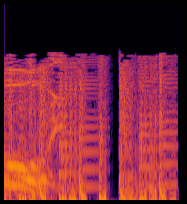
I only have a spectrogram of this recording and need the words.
Lord.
